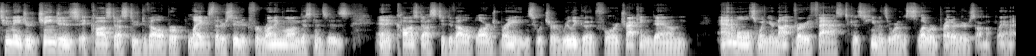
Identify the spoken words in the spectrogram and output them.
two major changes. It caused us to develop legs that are suited for running long distances. And it caused us to develop large brains, which are really good for tracking down animals when you're not very fast, because humans are one of the slower predators on the planet.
